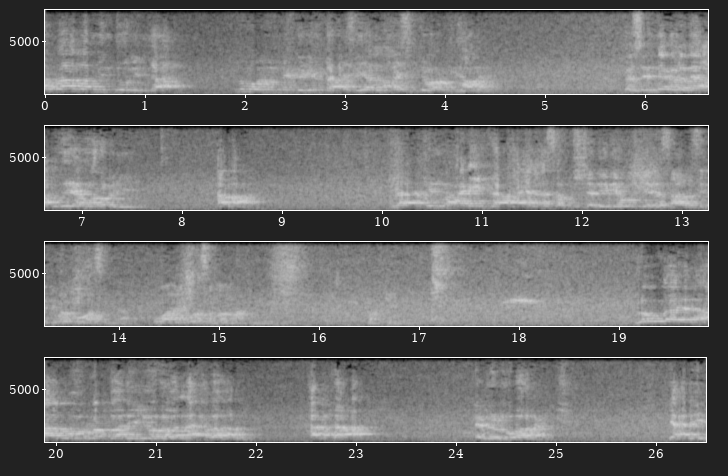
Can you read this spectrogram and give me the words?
أربابا من دون الله. نقول انك دقلت هاي يلا هاي ستوى بس النعمة ما يعبدوها مروي أما. لكن ما حدث هاي الأسف الشديد يمكن صار سنتي سنة وما نقوى سمر مكن مكن لولا ينهاهم الربانيون والأحبار حتى ابن المبارك. يعني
